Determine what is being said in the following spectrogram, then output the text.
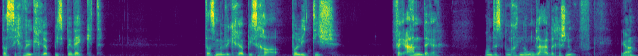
Dass sich wirklich etwas bewegt. Dass man wirklich etwas kann politisch verändern kann. Und es braucht einen unglaublichen Schnuff. Ja,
